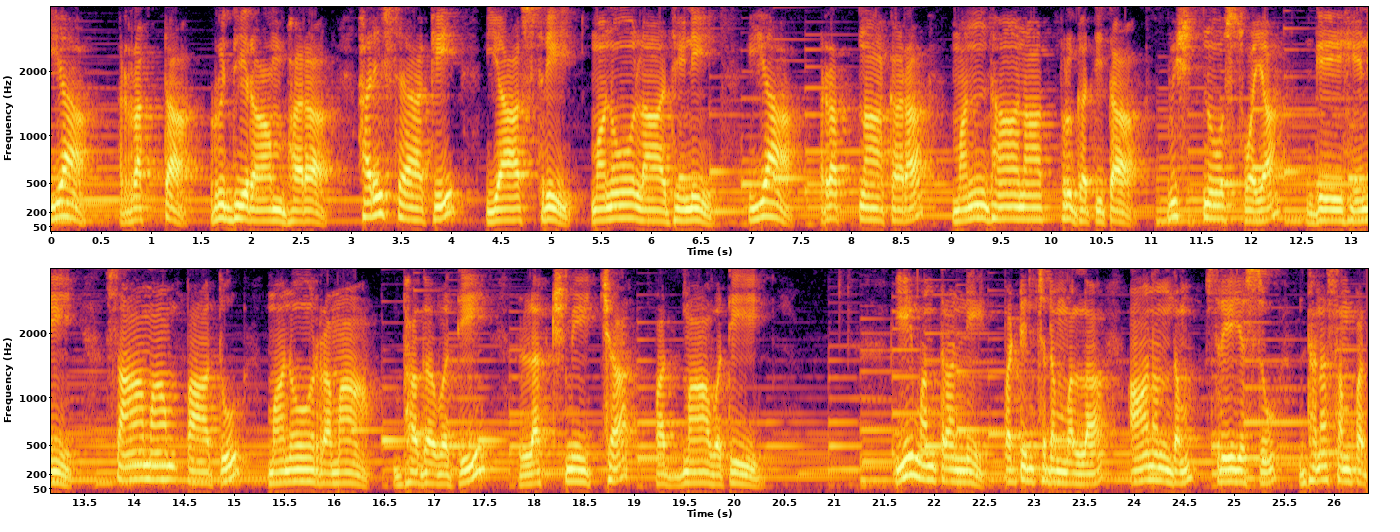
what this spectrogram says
యా రక్త రుధిరాంబర హరిశాకి యా శ్రీ మనోలాధిని. ಯಾ ರತ್ನಾಕರ ಮಂಧಾನಾತ್ಪೃಗತಿತ ವಿಷ್ಣು ಸ್ವಯ ಗೇಹಿನಿ ಸಾಮಾಂ ಪಾತು ಮನೋರಮಾ ಭಗವತಿ ಲಕ್ಷ್ಮೀಚ ಪದ್ಮಾವತಿ. ఈ మంత్రాన్ని పఠించడం వల్ల ఆనందం శ్రేయస్సు ధన సంపద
